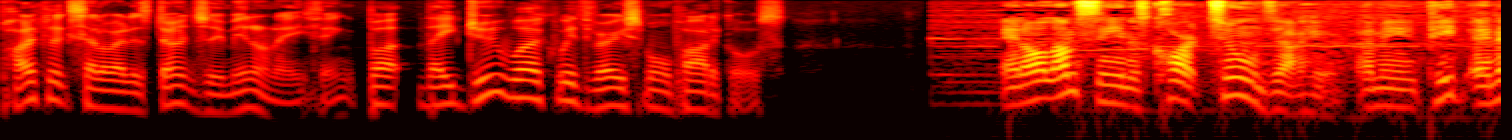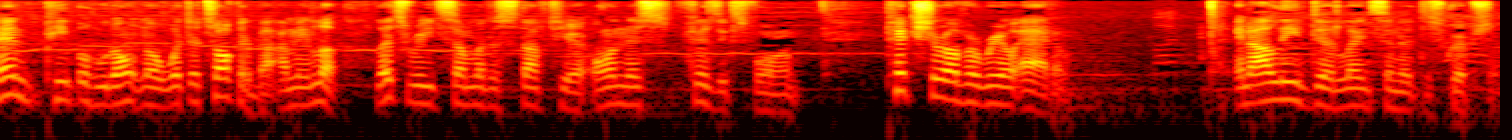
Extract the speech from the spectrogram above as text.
Particle accelerators don't zoom in on anything, but they do work with very small particles. and all I'm seeing is cartoons out here. I mean, peop- and then people who don't know what they're talking about. I mean, look, let's read some of the stuff here on this physics forum. Picture of a real atom. And I'll leave the links in the description.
